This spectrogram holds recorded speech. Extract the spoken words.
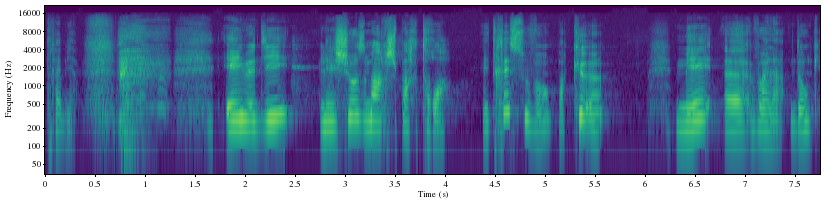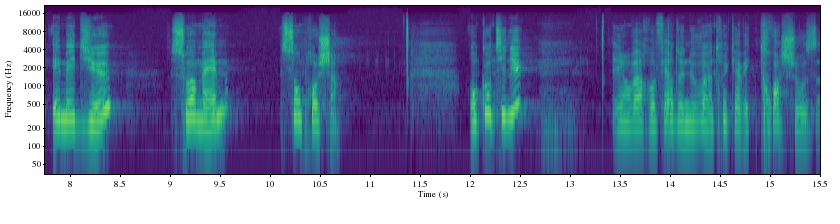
Très bien. Et il me dit, les choses marchent par trois. Et très souvent, pas que un. Mais euh, voilà, donc aimer Dieu, soi-même, son prochain. On continue? Et on va refaire de nouveau un truc avec trois choses.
